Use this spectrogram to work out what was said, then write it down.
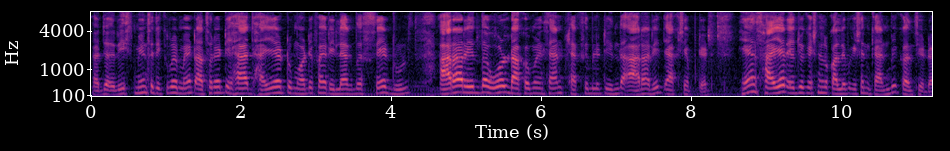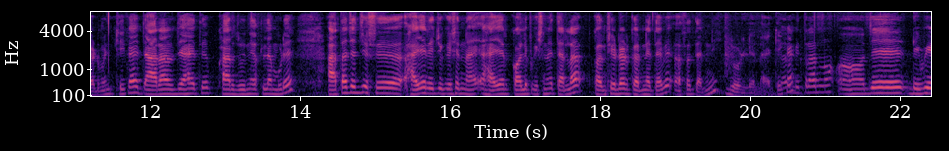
the, requirement this means requirement authority has higher to modify relax the said rules rr is the old documents and flexibility in the rr is accepted hence higher educational qualification can be considered म्हणजे ठीक आहे आर आर जे आहे ते फार जुने असल्यामुळे आताचे जे हायर एज्युकेशन आहे हायर क्वालिफिकेशन आहे त्याला कन्सिडर करण्यात यावे असं त्यांनी जोडलेलं आहे ठीक आहे मित्रांनो जे डी बी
